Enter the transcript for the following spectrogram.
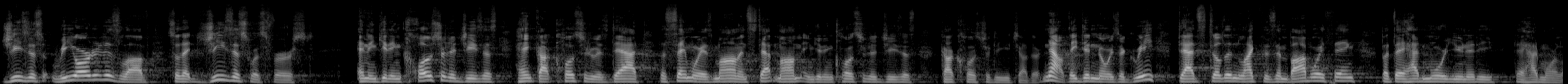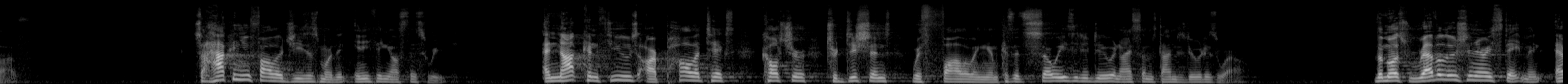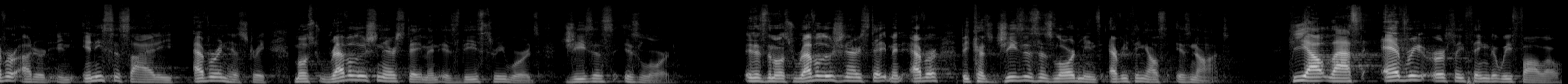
Jesus reordered his love so that Jesus was first and in getting closer to Jesus, Hank got closer to his dad, the same way his mom and stepmom, in getting closer to Jesus, got closer to each other. Now, they didn't always agree. Dad still didn't like the Zimbabwe thing, but they had more unity, they had more love. So, how can you follow Jesus more than anything else this week? And not confuse our politics, culture, traditions with following Him, because it's so easy to do, and I sometimes do it as well. The most revolutionary statement ever uttered in any society, ever in history, most revolutionary statement is these three words Jesus is Lord. It is the most revolutionary statement ever because Jesus is Lord means everything else is not. He outlasts every earthly thing that we follow.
